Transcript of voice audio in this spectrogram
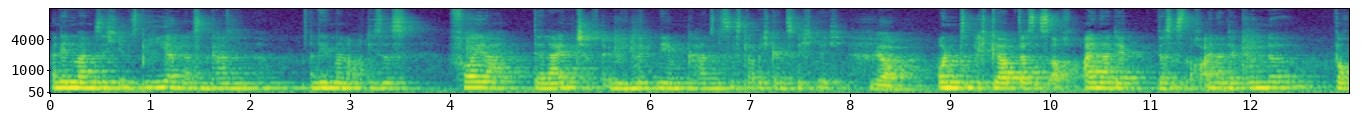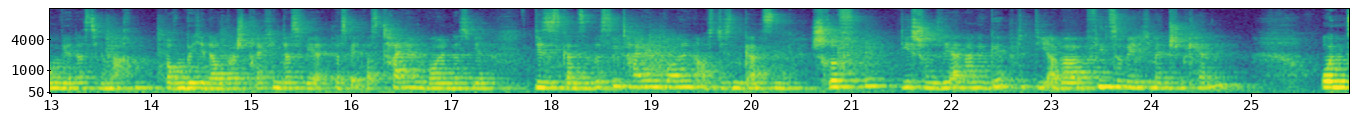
an denen man sich inspirieren lassen kann, an denen man auch dieses Feuer der Leidenschaft irgendwie mitnehmen kann, das ist, glaube ich, ganz wichtig. Ja. Und ich glaube, das ist auch einer der, das ist auch einer der Gründe, warum wir das hier machen, warum wir hier darüber sprechen, dass wir, dass wir etwas teilen wollen, dass wir dieses ganze Wissen teilen wollen aus diesen ganzen Schriften, die es schon sehr lange gibt, die aber viel zu wenig Menschen kennen. Und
